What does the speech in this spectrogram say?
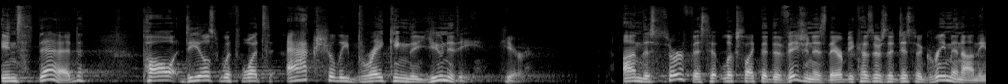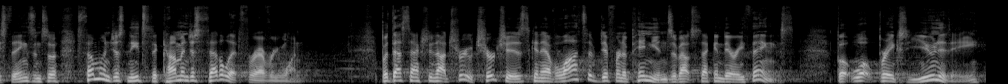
Instead, Paul deals with what's actually breaking the unity here. On the surface, it looks like the division is there because there's a disagreement on these things, and so someone just needs to come and just settle it for everyone. But that's actually not true. Churches can have lots of different opinions about secondary things, but what breaks unity,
